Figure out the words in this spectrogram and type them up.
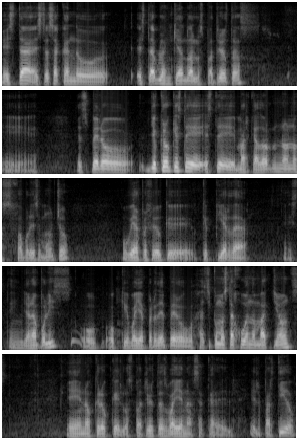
está, está sacando, está blanqueando a los Patriotas. Eh, espero, yo creo que este, este marcador no nos favorece mucho. Hubiera preferido que, que pierda este, Indianapolis o, o, que vaya a perder, pero así como está jugando Mac Jones, eh, no creo que los Patriotas vayan a sacar el, el partido.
